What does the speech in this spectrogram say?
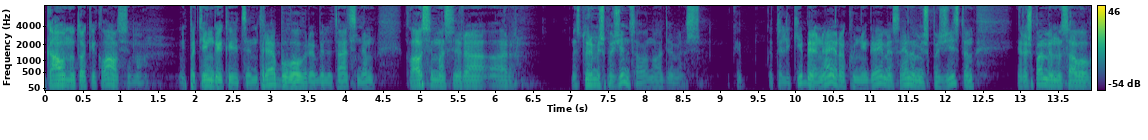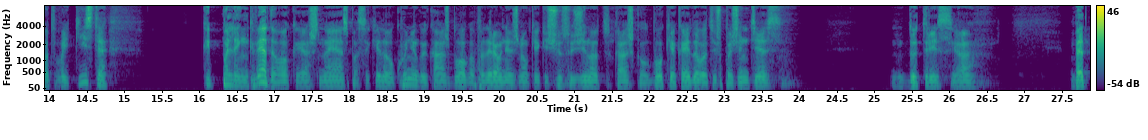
gaunu tokį klausimą, ypatingai kai centre buvau reabilitaciniam, klausimas yra, ar mes turim išpažinti savo nuodėmės. Kaip katalikybė, ne, yra kunigai, mes einam išpažįstam. Ir aš pamenu savo vat, vaikystę, kaip palengvėdavo, kai aš nuėjęs pasakydavau kunigui, ką aš blogo padariau, nežinau, kiek iš jūsų žinot, ką aš kalbu, kiek eidavot iš pažinties. Du, trys, jo. Bet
